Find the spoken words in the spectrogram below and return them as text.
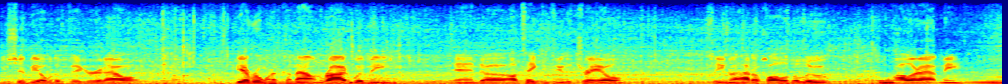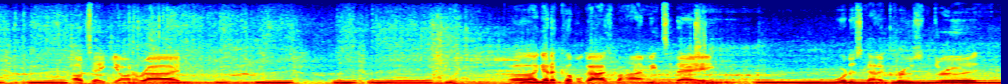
You should be able to figure it out. If you ever want to come out and ride with me, and uh, I'll take you through the trail so you know how to follow the loop, holler at me. I'll take you on a ride. Uh, I got a couple guys behind me today. We're just kind of cruising through it.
